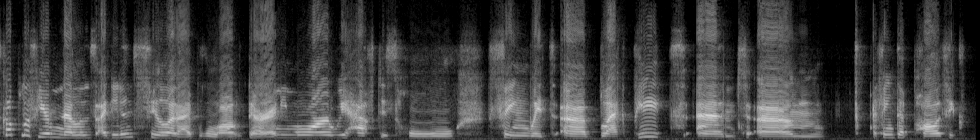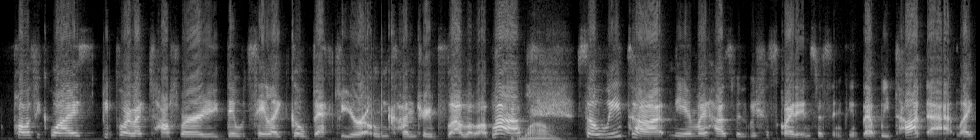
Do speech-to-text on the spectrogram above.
last couple of years in Netherlands, I didn't feel that I belonged there anymore. We have this whole thing with uh, Black Pete, and um, I think that politics politic wise, people are like tougher. They would say like, go back to your own country, blah blah blah blah. Wow. So we taught me and my husband, which was quite interesting, that we taught that like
